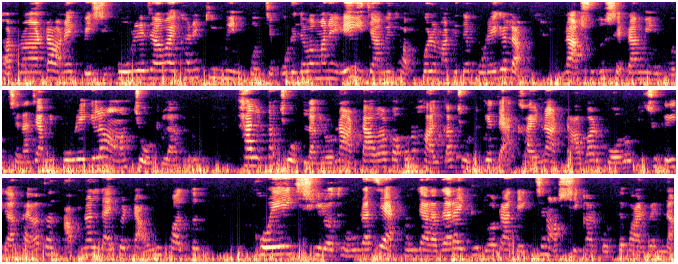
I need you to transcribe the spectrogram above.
ঘটনাটা অনেক বেশি। পড়ে যাওয়া এখানে কি মিন করছে? পড়ে যাওয়া মানে এই যে আমি ধপ করে মাটিতে পড়ে গেলাম। না, শুধু সেটা মিন করছে না যে আমি পড়ে গেলাম, আমার চোট লাগল। হালকা চোট লাগল। না, টাওয়ার কখনো হালকা চোটকে দেখায় না। টাওয়ার বড় কিছুকেই দেখায় অর্থাৎ আপনার লাইফে ডাউনফল তো হয়েই ছিল ধনুরাশি এখন যারা যারা এই ভিডিওটা দেখছেন, অস্বীকার করতে পারবেন না।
